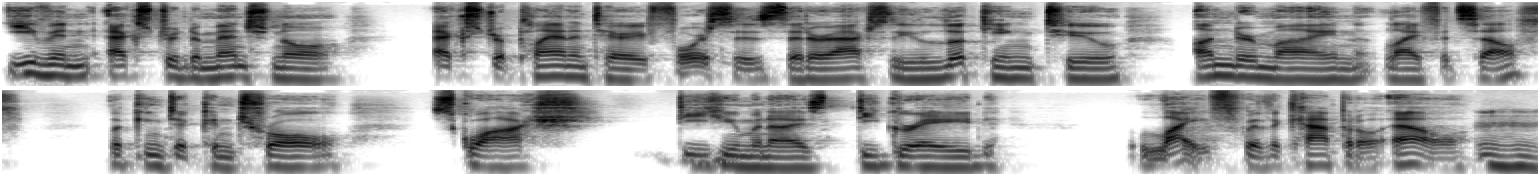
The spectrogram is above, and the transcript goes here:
even extra dimensional, extra planetary forces that are actually looking to undermine life itself, looking to control, squash, dehumanize, degrade, life with a capital L mm-hmm.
